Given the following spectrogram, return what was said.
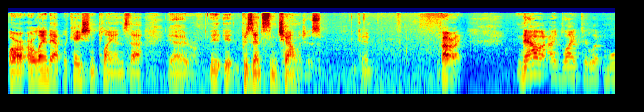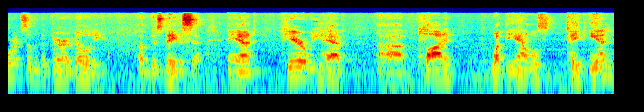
our, our land application plans, uh, uh, it, it presents some challenges. Okay. All right. Now I'd like to look more at some of the variability of this data set. And here we have uh, plotted what the animals take in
